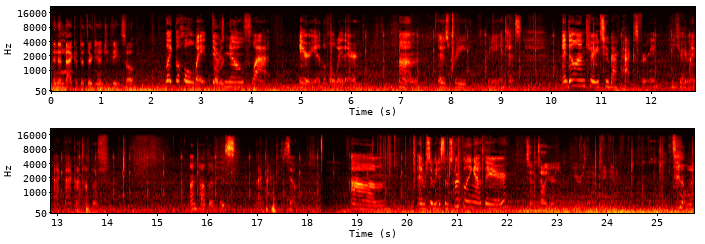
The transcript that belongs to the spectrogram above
And then back up to 1300 feet, so Like the whole way. There was no flat area the whole way there. Um, it was pretty, pretty intense. And Dylan carried two backpacks for me. He carried my backpack on top of, on top of his backpack. So, um, and so we did some snorkeling out there. T- tell your viewers that I'm taking. what?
